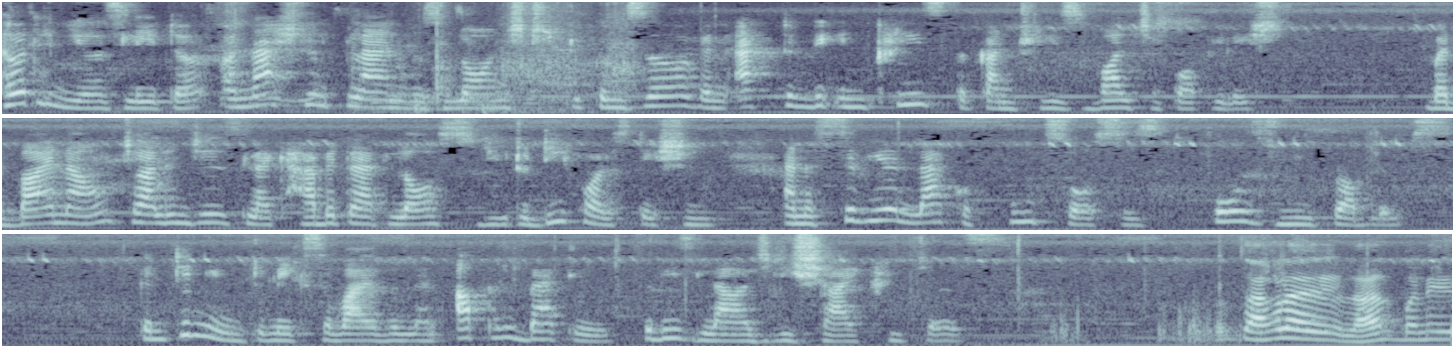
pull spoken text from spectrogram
13 years later, a national plan was launched to conserve and actively increase the country's vulture population. But by now, challenges like habitat loss due to deforestation and a severe lack of food sources pose new problems, continuing to make survival an uphill battle for these largely shy creatures. पण चांगलं आहे. लहानपणी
